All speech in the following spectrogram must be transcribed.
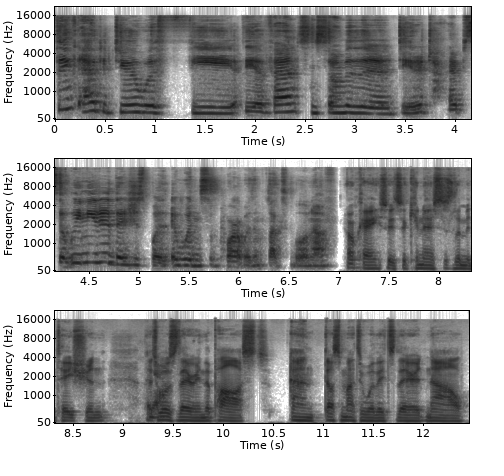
think it had to do with the the events and some of the data types that we needed. They just was it wouldn't support, wasn't flexible enough. Okay, so it's a kinesis limitation that Yeah. was there in the past and doesn't matter whether it's there now.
